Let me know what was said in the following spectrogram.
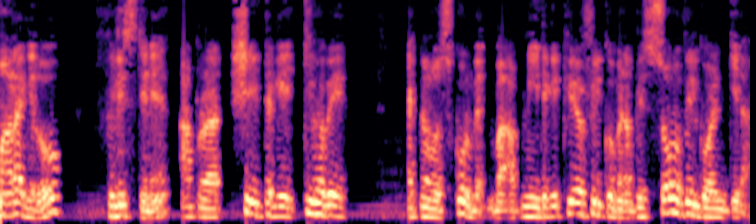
মারা গেল ফিলিস্তিনে আপনারা সেইটাকে কীভাবে অ্যাকনোলজ করবেন বা আপনি এটাকে কীভাবে ফিল করবেন আপনি সরো ফিল করেন কিনা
